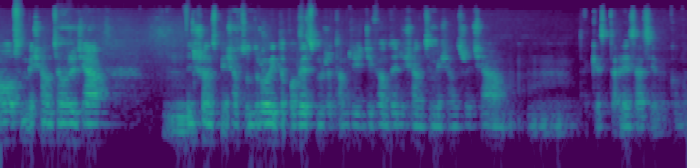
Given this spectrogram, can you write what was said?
a 8 miesiącem życia. Licząc miesiącu drugi, to powiedzmy, że tam gdzieś 9-10 miesiąc życia mm, takie sterylizacje wykonujemy.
